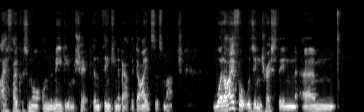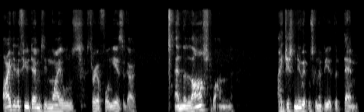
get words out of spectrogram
I focus more on the mediumship than thinking about the guides as much. What I thought was interesting, um, I did a few dems in Wales three or four years ago, and the last one, I just knew it was going to be a good dem.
